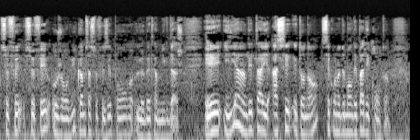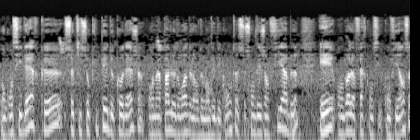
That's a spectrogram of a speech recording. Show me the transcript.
se fait, se fait aujourd'hui comme ça se faisait pour le Beth Amikdash. Et il y a un détail assez étonnant, c'est qu'on ne demandait pas des comptes. On considère que ceux qui s'occupaient de Kodesh, on n'a pas le droit de leur demander des comptes. Ce sont des gens fiables et on doit leur faire confiance.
